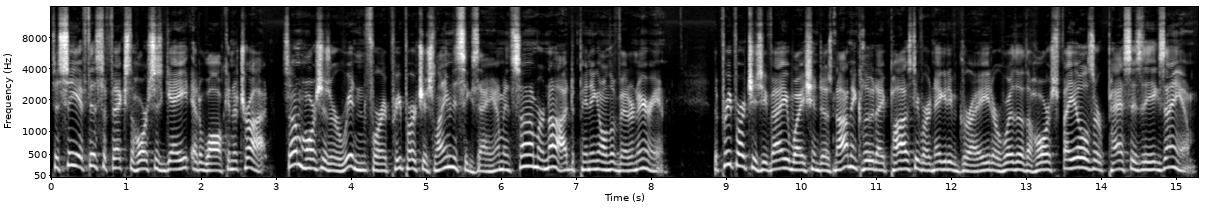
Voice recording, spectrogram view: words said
to see if this affects the horse's gait at a walk and a trot. Some horses are ridden for a pre purchase lameness exam, and some are not, depending on the veterinarian. The pre purchase evaluation does not include a positive or negative grade or whether the horse fails or passes the exam.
